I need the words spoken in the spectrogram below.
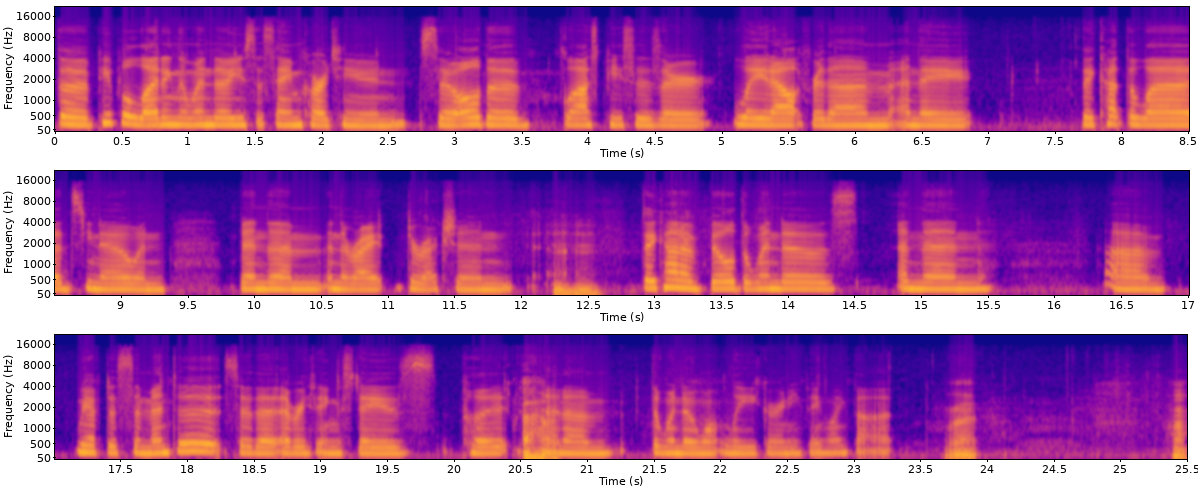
the people lighting the window use the same cartoon, so all the glass pieces are laid out for them, and they they cut the leads, you know, and bend them in the right direction. They kind of build the windows, and then um, we have to cement it so that everything stays put, Uh-huh. and um, the window won't leak or anything like that. Right. Huh.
